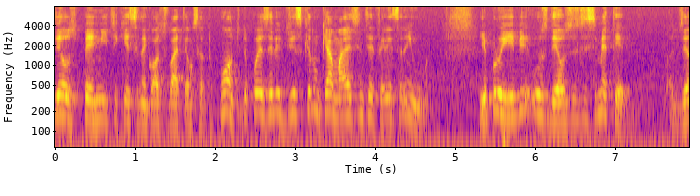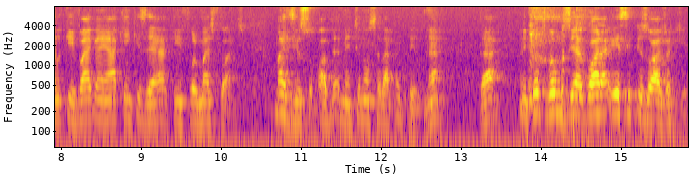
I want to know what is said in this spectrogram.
Deus permite que esse negócio vá até um certo ponto, depois ele diz que não quer mais interferência nenhuma. E proíbe os deuses de se meterem, dizendo que vai ganhar quem quiser, quem for mais forte. Mas isso, obviamente, não será cumprido, né? Tá? No entanto, vamos ver agora esse episódio aqui.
